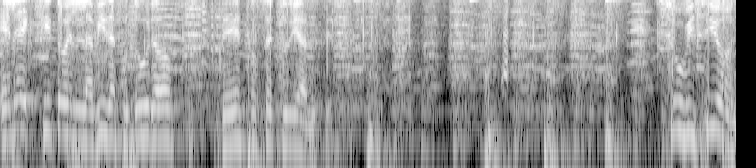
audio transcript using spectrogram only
el éxito en la vida futura de estos estudiantes. Su visión,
